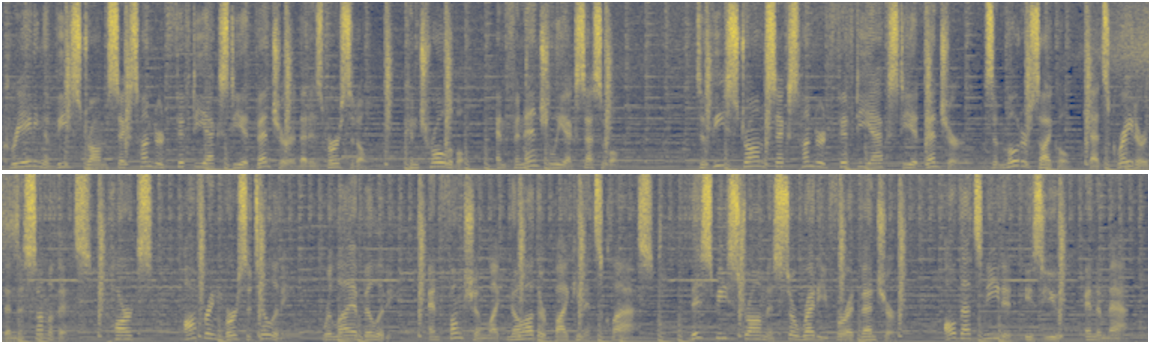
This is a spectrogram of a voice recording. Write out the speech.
creating a V-Strom 650 XT Adventure that is versatile, controllable, and financially accessible. The V-Strom 650 XT Adventure is a motorcycle that's greater than the sum of its parts, offering versatility, reliability, and function like no other bike in its class. This V-Strom is so ready for adventure. All that's needed is you and a map.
